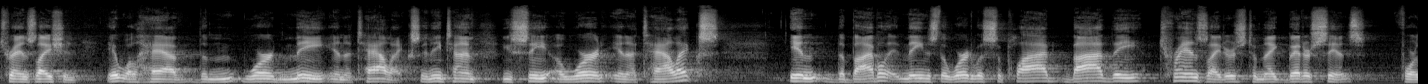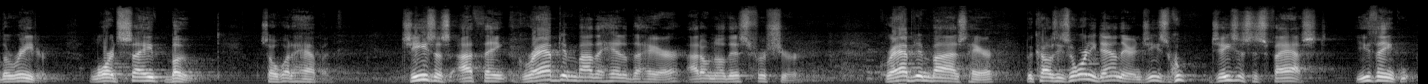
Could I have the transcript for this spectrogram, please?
translation, it will have the word me in italics. Anytime you see a word in italics in the Bible, it means the word was supplied by the translators to make better sense for the reader. Lord saved, boom. So what happened? Jesus, I think, grabbed him by the head of the hair. I don't know this for sure. grabbed him by his hair because he's already down there, and Jesus, whoop, Jesus is fast. You think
